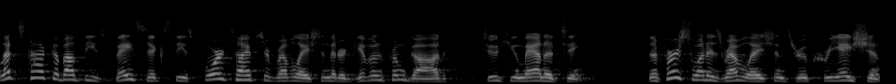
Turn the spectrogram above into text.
let's talk about these basics, these four types of revelation that are given from God to humanity. The first one is revelation through creation.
